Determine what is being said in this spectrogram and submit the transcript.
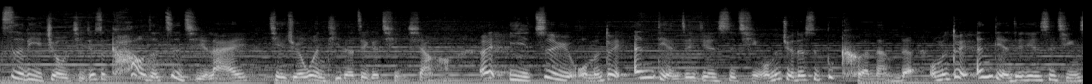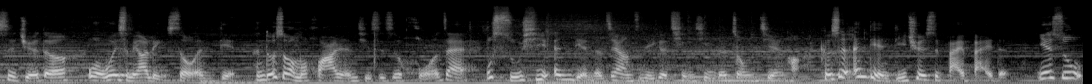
自力救济，就是靠着自己来解决问题的这个倾向哈，而以至于我们对恩典这件事情，我们觉得是不可能的。我们对恩典这件事情是觉得，我为什么要领受恩典？很多时候，我们华人其实是活在不熟悉恩典的这样子的一个情形的中间哈。可是恩典的确是白白的。耶稣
